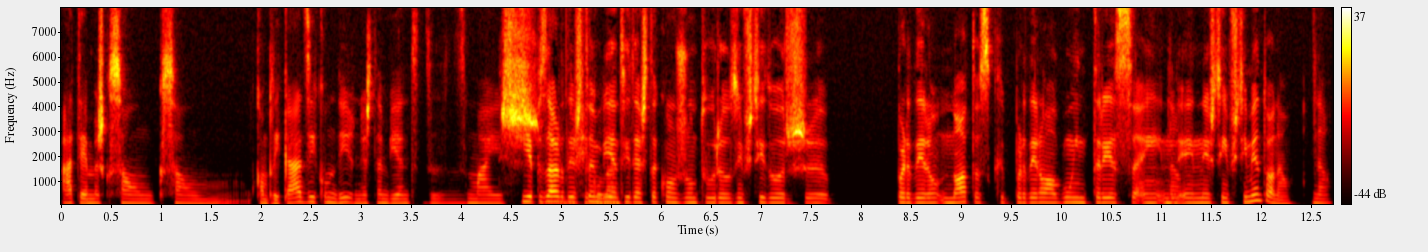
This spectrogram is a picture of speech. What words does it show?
há, temas que são, que são complicados e, como diz, neste ambiente de, de mais. E apesar deste ambiente e desta conjuntura, os investidores. Uh, perderam, nota-se que perderam algum interesse em, em, neste investimento ou não? Não.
